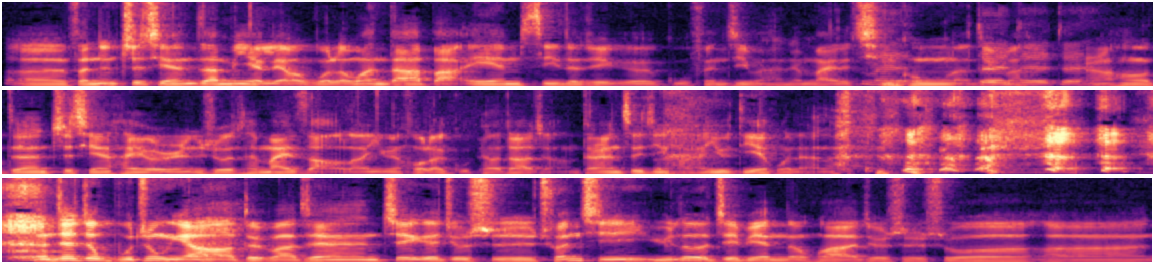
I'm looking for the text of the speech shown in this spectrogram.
呃，反正之前咱们也聊过了，万达把 AMC 的这个股份基本上就卖的清空了，吧？对对对然后，当然之前还有人说它卖早了，因为后来股票大涨，当然最近好像又跌回来了。但这都不重要啊，对吧？这这个就是传奇娱乐这边的话，就是说，呃，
